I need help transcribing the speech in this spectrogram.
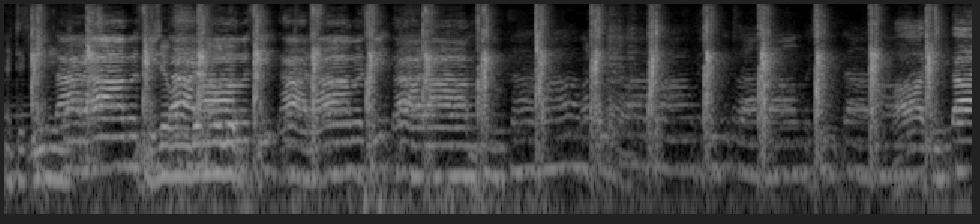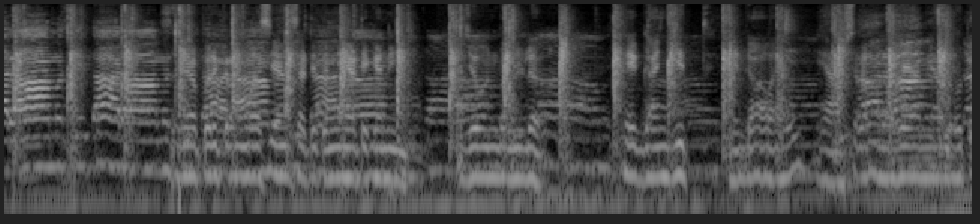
या ठिकाणी जेवण बनवलं. सीताराम सीताराम सीताराम. सीताराम सगळ्या परिक्रमावासियांसाठी त्यांनी या ठिकाणी जेवण बनविलं. हे गांजीत हे गाव आहे. या आश्रमामध्ये आम्ही आलो होतो.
